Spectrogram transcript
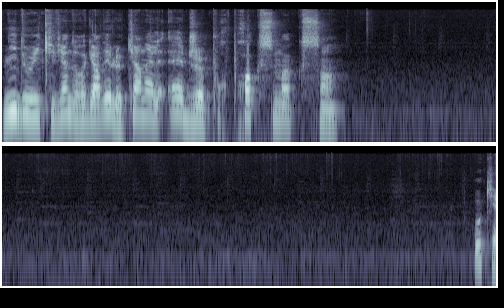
Nidouille qui vient de regarder le kernel Edge pour Proxmox. Ok.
